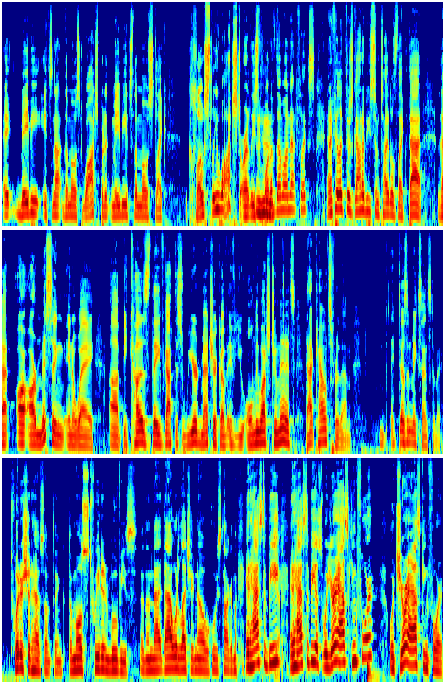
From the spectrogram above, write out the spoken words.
It maybe it's not the most watched, but it maybe it's the most like closely watched or at least one of them on Netflix. And I feel like there's got to be some titles like that that are, are missing in a way uh, because they've got this weird metric of if you only watch two minutes, that counts for them. It doesn't make sense to me. Twitter should have something. The most tweeted movies, and then that that would let you know who's talking about. It has to be. It has to be a, what you're asking for. What you're asking for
